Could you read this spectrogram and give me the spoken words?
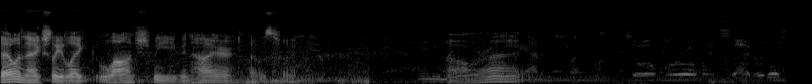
that one actually like launched me even higher. That was funny. Right. Us?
